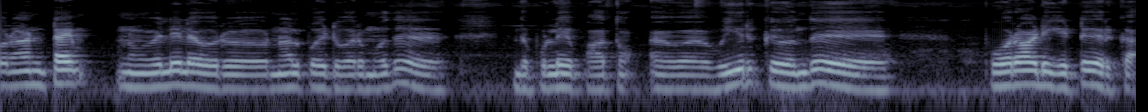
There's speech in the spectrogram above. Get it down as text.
ஒரு அன் டைம் நம்ம வெளியில் ஒரு ஒரு நாள் போயிட்டு வரும்போது இந்த பிள்ளைய பார்த்தோம். உயிருக்கு வந்து போராடிக்கிட்டு இருக்கா.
